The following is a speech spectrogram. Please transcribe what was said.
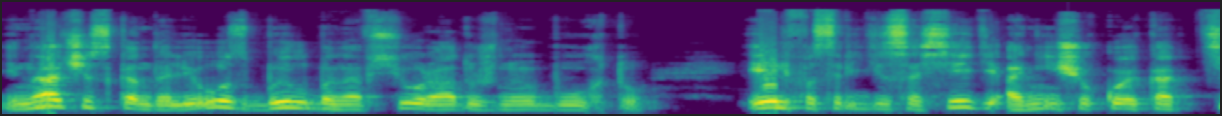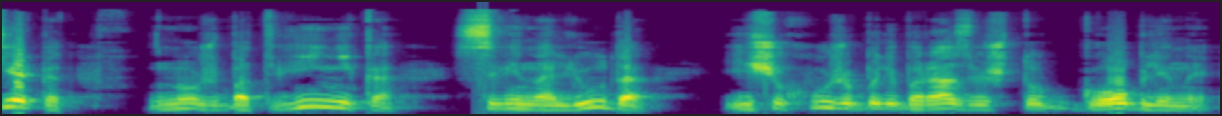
иначе скандалиоз был бы на всю радужную бухту. Эльфа среди соседей они еще кое-как терпят – но уж ботвинника, свинолюда, еще хуже были бы разве что гоблины.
